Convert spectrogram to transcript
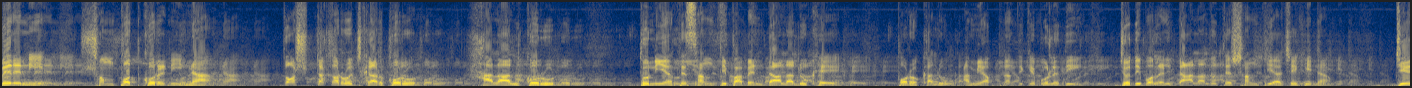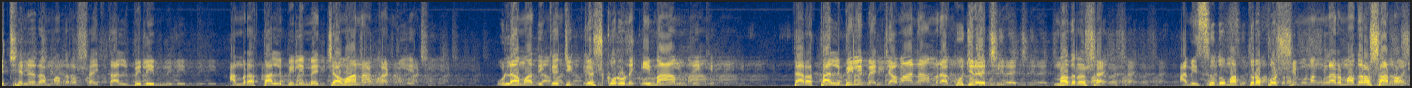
মেরে নিয়ে সম্পদ করে নি না। দশ টাকা রোজগার করুন, হালাল করুন। দুনিয়াতে শান্তি পাবেন ডাল আলু খেয়ে। পরকালু আমি আপনাদেরকে বলে দিই, যদি বলেন ডাল আলুতে শান্তি আছে কিনা, যে ছেলেরা মাদ্রাসায় তালবিলিম, আমরা তালবিলিমে জওয়ানা কাটিয়েছি, উলামাদিকে জিজ্ঞেস করুন ইমাম দিকে তারা তালবিলিমের জামানা আমরা গুজরেছি, মাদ্রাসায়। আমি শুধুমাত্র পশ্চিম বাংলার মাদ্রাসা নয়,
